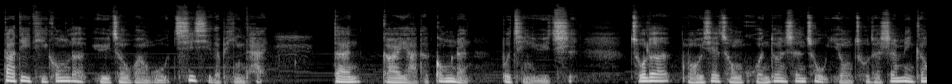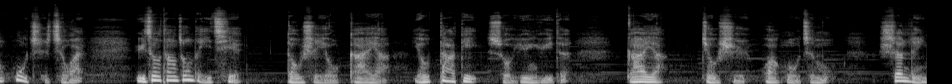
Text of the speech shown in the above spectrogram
大地提供了宇宙万物栖息的平台。但盖亚的功能不仅于此，除了某一些从混沌深处涌出的生命跟物质之外，宇宙当中的一切都是由盖亚、由大地所孕育的。盖亚就是万物之母，森林、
